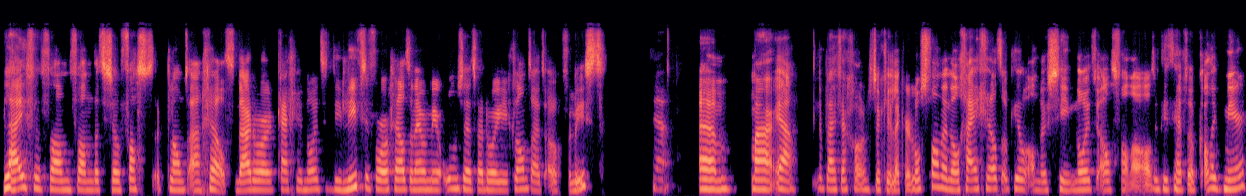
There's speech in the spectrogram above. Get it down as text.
blijven van, van dat je zo vast klant aan geld. Daardoor krijg je nooit die liefde voor geld en helemaal meer omzet, waardoor je je klant uit het oog verliest. Ja. Um, maar ja, dan blijf je er gewoon een stukje lekker los van. En dan ga je geld ook heel anders zien. Nooit als van, oh, als ik dit heb, dan kan ik meer.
